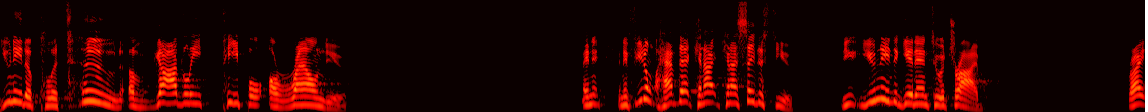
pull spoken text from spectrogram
You need a platoon of godly people around you. And, and if you don't have that, can I, can I say this to you? You, you need to get into a tribe, right?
